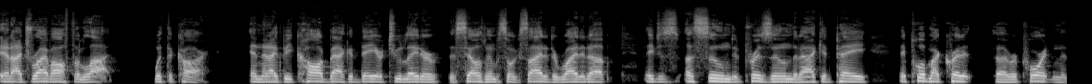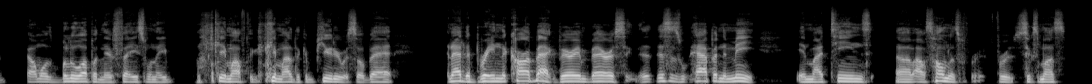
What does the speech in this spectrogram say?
and I drive off the lot with the car. And then I'd be called back a day or two later. The salesman was so excited to write it up. They just assumed and presumed that I could pay. They pulled my credit uh, report and it almost blew up in their face when they came off the came out of the computer. It was so bad, and I had to bring the car back. Very embarrassing. This has happened to me in my teens. Uh, I was homeless for, for six months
